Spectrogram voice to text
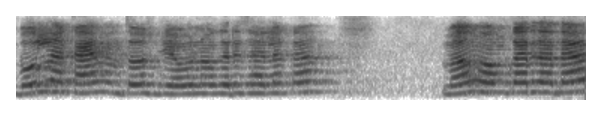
बोल ना काय म्हणतोस? जेवण वगैरे झालं का? मग ओंकार दादा?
